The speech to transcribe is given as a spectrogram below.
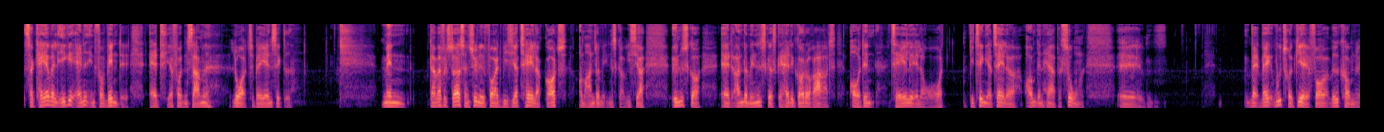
så kan jeg vel ikke andet end forvente, at jeg får den samme lort tilbage i ansigtet. Men der er i hvert fald større sandsynlighed for, at hvis jeg taler godt om andre mennesker, hvis jeg ønsker, at andre mennesker skal have det godt og rart over den tale eller over de ting, jeg taler om den her person, øh, hvad, hvad udtryk giver jeg for vedkommende?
